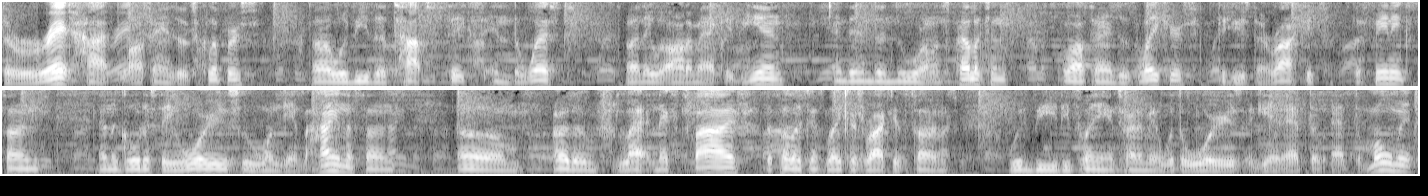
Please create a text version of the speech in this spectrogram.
the red hot Los Angeles Clippers uh, would be the top six in the West. Uh, they would automatically be in and then the New Orleans Pelicans, the Los Angeles Lakers, the Houston Rockets, the Phoenix Suns, and the Golden State Warriors, who are one game behind the Suns, um, are the next five. The Pelicans, Lakers, Rockets, Suns would be the play-in tournament with the Warriors again at the at the moment,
